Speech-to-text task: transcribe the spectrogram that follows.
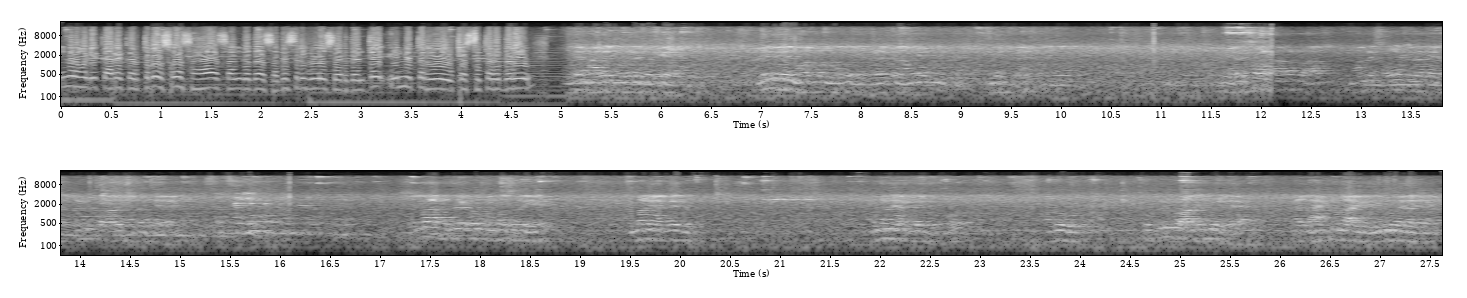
ಅಂಗನವಾಡಿ ಕಾರ್ಯಕರ್ತರು, ಸ್ವಸಹಾಯ ಸಂಘದ ಸದಸ್ಯರುಗಳು ಸೇರಿದಂತೆ ಇನ್ನಿತರರು ಉಪಸ್ಥಿತರಿದ್ದರು. ಮಹತ್ವ ಅನ್ನೋದು ಎರಡು ಸಾವಿರದ ಆರರ ಮಾನ್ಯ ಕೋರ್ಟ್ ಆದೇಶದಂತೆ ಎಲ್ಲ ಮದುವೆಗಳು ಕಂಪಲ್ಸರಿ ನೋಂದಣಿ ಆಗಲೇಬೇಕು ಅದು ಸುಪ್ರೀಂ ಆದೇಶವೂ ಇದೆ. ಅಲ್ಲಿ ಆ್ಯಕ್ಟ್ ಕೂಡ ಆಗಿದೆ. ಹಿಂದೂ ಮ್ಯಾರೇಜ್ ಆ್ಯಕ್ಟ್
